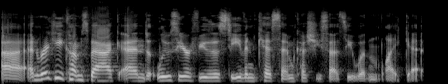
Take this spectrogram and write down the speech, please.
Uh, and Ricky comes back, and Lucy refuses to even kiss him because she says he wouldn't like it.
